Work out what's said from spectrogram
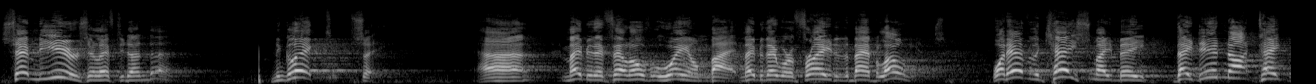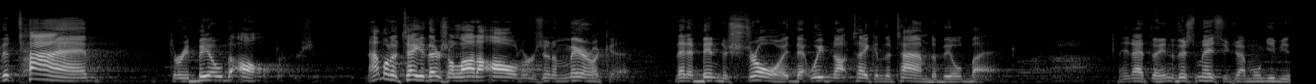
70 years they left it undone. Neglected, see. Uh, maybe they felt overwhelmed by it. Maybe they were afraid of the Babylonians. Whatever the case may be, they did not take the time to rebuild the altars. Now, I'm going to tell you there's a lot of altars in America that have been destroyed that we've not taken the time to build back. And at the end of this message, I'm going to give you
